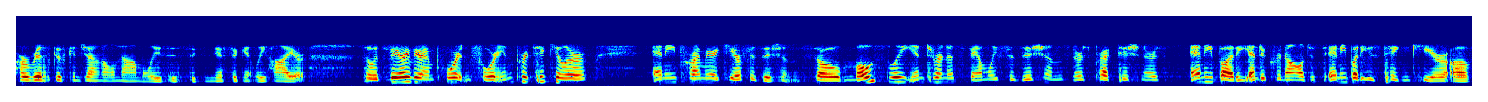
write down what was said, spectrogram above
her risk of congenital anomalies is significantly higher. So it's very, very important for, in particular, any primary care physicians. So mostly internists, family physicians, nurse practitioners, anybody, endocrinologists, anybody who's taking care of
